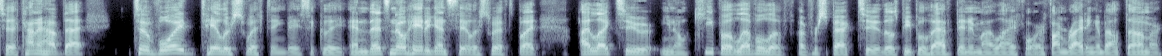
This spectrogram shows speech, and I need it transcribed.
to kind of have that to avoid Taylor Swifting, basically. And that's no hate against Taylor Swift, but I like to, you know, keep a level of of respect to those people who have been in my life, or if I'm writing about them or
